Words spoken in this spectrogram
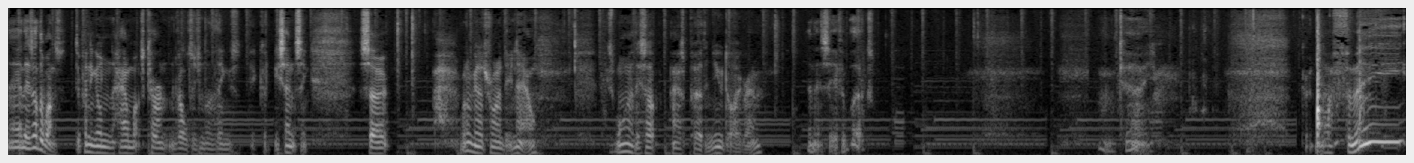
uh, there's other ones, depending on how much current and voltage and other things it could be sensing. So what I'm going to try and do now is wire this up as per the new diagram and then see if it works. Okay, good enough for me.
